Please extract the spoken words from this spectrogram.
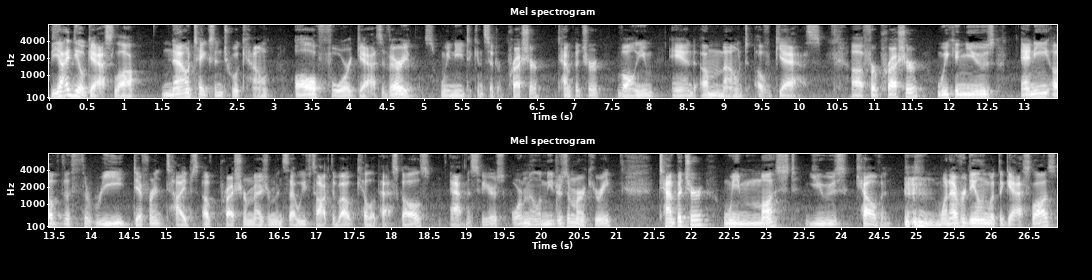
The ideal gas law now takes into account all four gas variables. We need to consider pressure, temperature, volume, and amount of gas. Uh, for pressure, we can use any of the three different types of pressure measurements that we've talked about, kilopascals, atmospheres, or millimeters of mercury. Temperature, we must use Kelvin. Whenever dealing with the gas laws,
